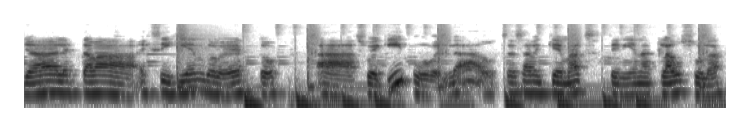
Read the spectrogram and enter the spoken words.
ya él estaba exigiéndole esto a su equipo, ¿verdad? Ustedes saben que Max tenía una cláusula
